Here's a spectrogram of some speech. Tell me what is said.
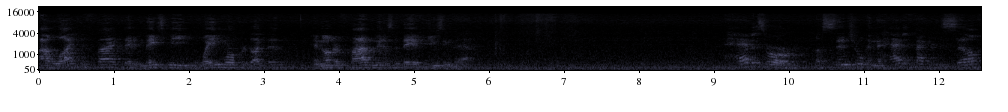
I like the fact that it makes me way more productive in under five minutes a day of using that. Habits are essential, and the habit factor itself,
